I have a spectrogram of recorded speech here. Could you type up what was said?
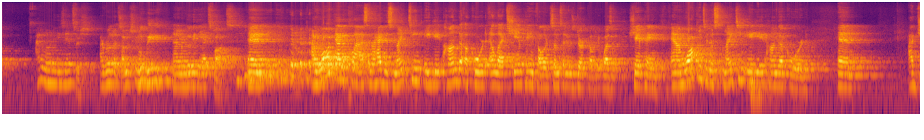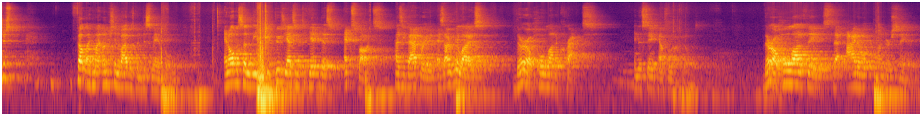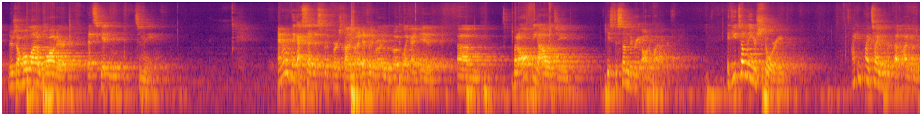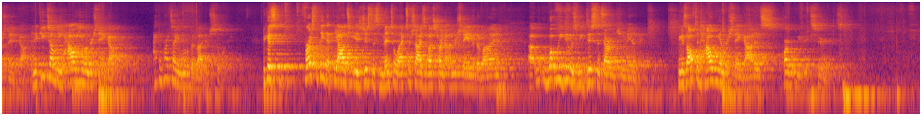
I don't know any of these answers. I really don't. So I'm just going to leave and I'm going to go get the Xbox. And I walked out of class and I had this 1988 Honda Accord LX champagne colored. Some said it was dirt colored. It wasn't champagne. And I'm walking to this 1988 Honda Accord and I just felt like my understanding of the Bible has been dismantled. And all of a sudden, the enthusiasm to get this Xbox has evaporated as I realized there are a whole lot of cracks in the sandcastle that I built. There are a whole lot of things that I don't understand. There's a whole lot of water that's getting to me. And I don't think I said this for the first time, but I definitely wrote in the book like I did. Um, but all theology is to some degree autobiography. If you tell me your story, I can probably tell you a little bit about how you understand God. And if you tell me how you understand God, I can probably tell you a little bit about your story. Because for us to think that theology is just this mental exercise of us trying to understand the divine, uh, what we do is we distance our own humanity. Because often how we understand God is part of what we've experienced.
